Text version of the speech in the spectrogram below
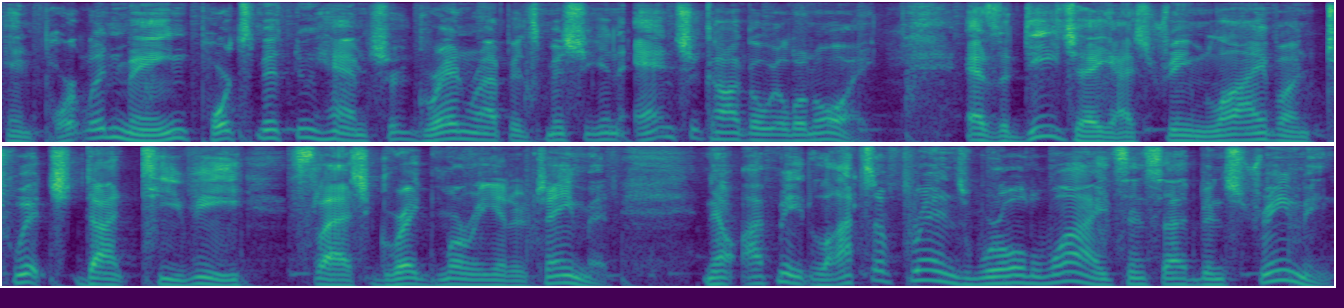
in Portland, Maine, Portsmouth, New Hampshire, Grand Rapids, Michigan, and Chicago, Illinois. As a DJ, I stream live on twitch.tv slash Greg Murray Entertainment. Now, I've made lots of friends worldwide since I've been streaming,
